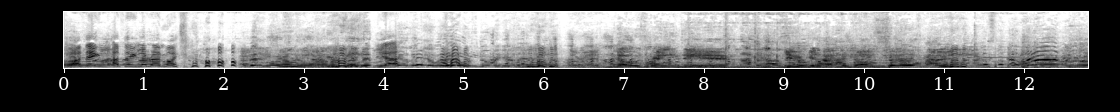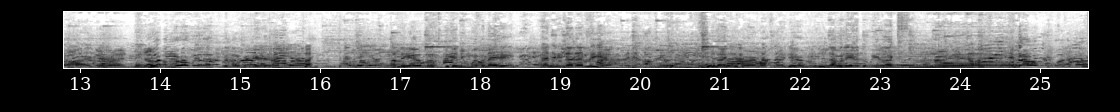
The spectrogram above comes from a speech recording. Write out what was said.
I think I think Loren likes it. A bit more over here. Is that it? Yeah. let's go with more snow over here then. Nose reindeer, you can have the doctor's. There we go, dear. Who are we left with over here? Aaliyah, that's beginning with an A, ending in Aaliyah. Thank you very much, my dear. Now, Aaliyah, do we like snow? No, one more.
